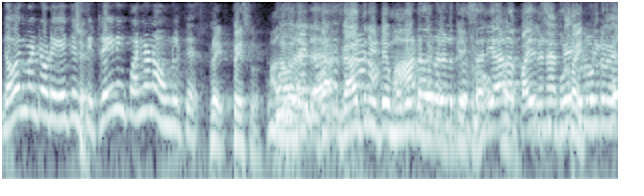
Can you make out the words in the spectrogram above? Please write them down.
கவர்மெண்டோட ஏஜென்சி ட்ரைனிங் பண்ணணும் அவங்களுக்கு. ரைட் பேசுவோம். அதுதான் கா- அதுதான் காயத்ரிகிட்ட முதல் கட்டத்தை மாணவர்களுக்கு கேட்கணும். சரியான. பயிற்சி முடிக்கவே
